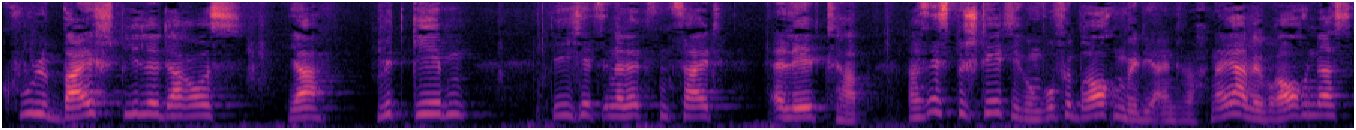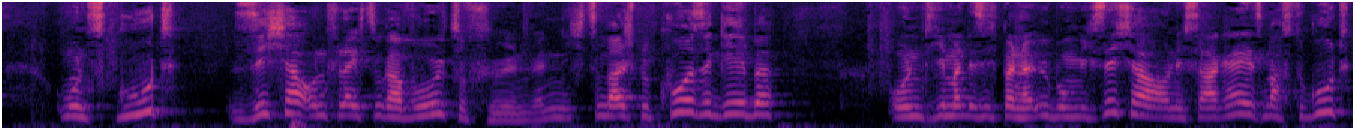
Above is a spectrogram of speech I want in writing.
coole Beispiele daraus ja, mitgeben, die ich jetzt in der letzten Zeit erlebt habe. Was ist Bestätigung? Wofür brauchen wir die einfach? Naja, wir brauchen das, um uns gut, sicher und vielleicht sogar wohl zu fühlen. Wenn ich zum Beispiel Kurse gebe und jemand ist sich bei einer Übung nicht sicher und ich sage, hey, das machst du gut,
